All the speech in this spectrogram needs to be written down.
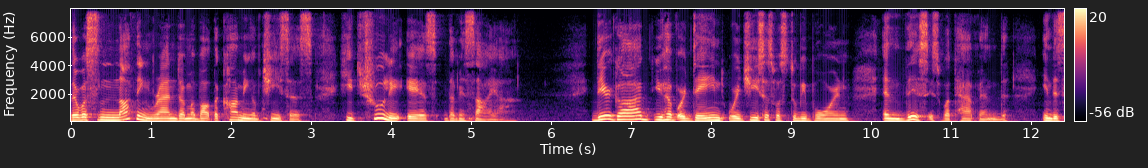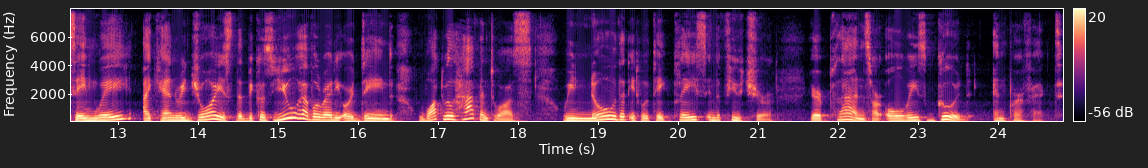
There was nothing random about the coming of Jesus. He truly is the Messiah. Dear God, you have ordained where Jesus was to be born, and this is what happened. In the same way, I can rejoice that because you have already ordained what will happen to us, we know that it will take place in the future. Your plans are always good and perfect.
